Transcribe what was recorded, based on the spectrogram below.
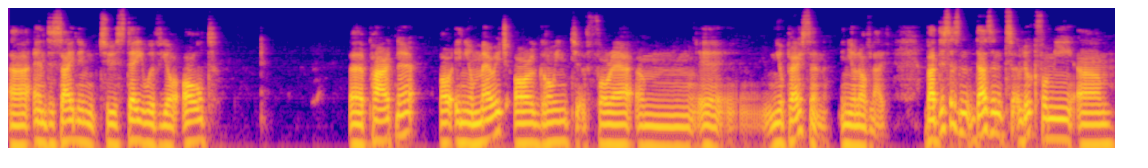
uh, and deciding to stay with your old uh, partner or in your marriage or going to, for a, um, a, new person in your love life. But this is, doesn't look for me um,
